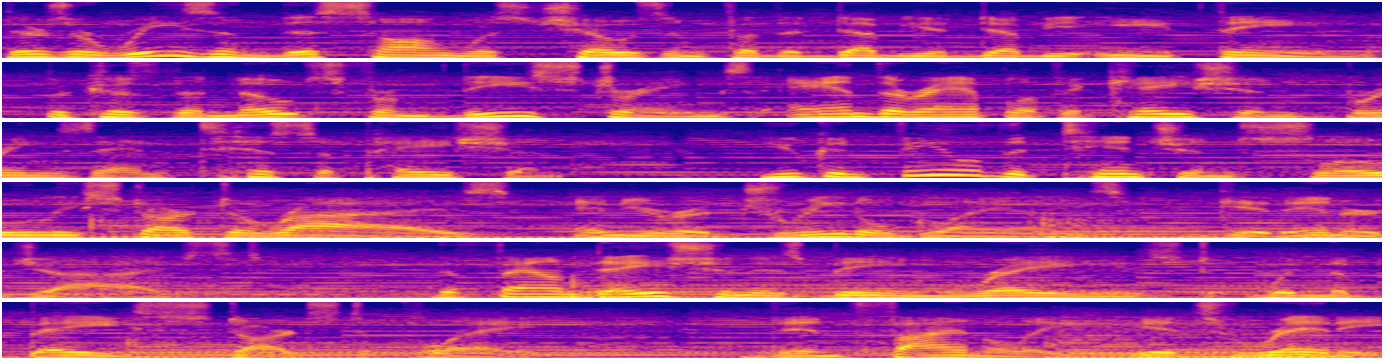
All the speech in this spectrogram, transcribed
There's a reason this song was chosen for the WWE theme because the notes from these strings and their amplification brings anticipation. You can feel the tension slowly start to rise and your adrenal glands get energized. The foundation is being raised when the bass starts to play. Then finally, it's ready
